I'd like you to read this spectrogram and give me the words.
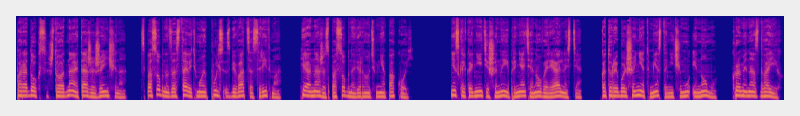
Парадокс, что одна и та же женщина способна заставить мой пульс сбиваться с ритма, и она же способна вернуть мне покой. Несколько дней тишины и принятия новой реальности, в которой больше нет места ничему иному, кроме нас двоих.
